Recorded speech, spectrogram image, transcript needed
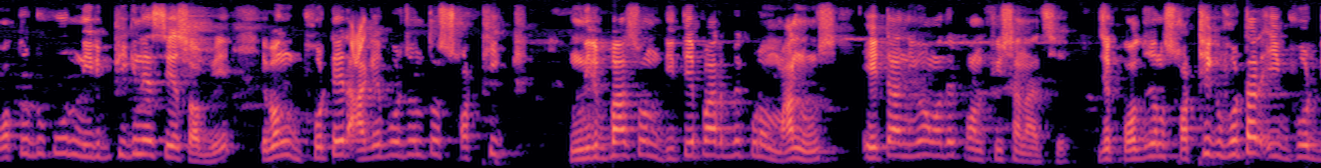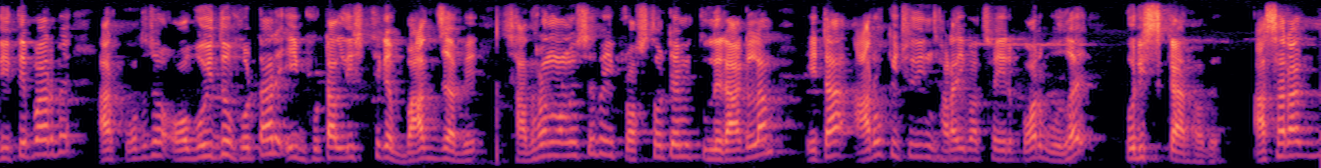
কতটুকু নির্বিঘ্নে শেষ হবে এবং ভোটের আগে পর্যন্ত সঠিক নির্বাচন দিতে পারবে কোনো মানুষ, এটা নিয়েও আমাদের কনফিউশন আছে। যে কতজন সঠিক ভোটার এই ভোট দিতে পারবে আর কতজন অবৈধ ভোটার এই ভোটার লিস্ট থেকে বাদ যাবে। সাধারণ মানুষের এই প্রশ্নটি আমি তুলে রাখলাম। এটা আরও কিছুদিন ঝাড়াই বাছাইয়ের পর বোধহয় পরিষ্কার হবে। আশা রাখব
